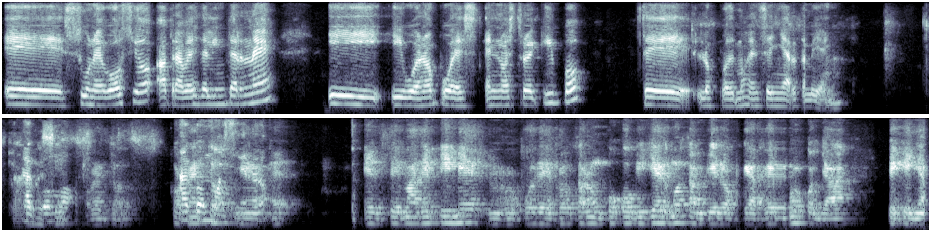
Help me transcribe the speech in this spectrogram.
eh, su negocio a través del internet y, bueno pues en nuestro equipo te los podemos enseñar también. A cómo, hacerlo. El tema de pymes, nos lo puede rotar un poco Guillermo, también lo que hacemos con ya pequeñas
